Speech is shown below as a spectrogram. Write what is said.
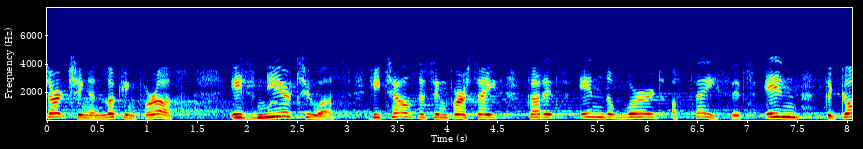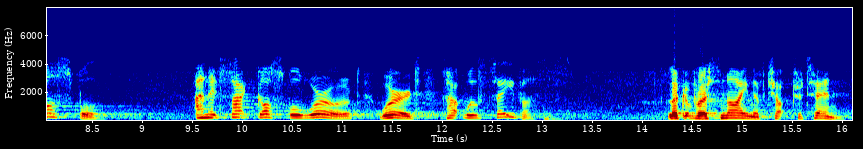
searching and looking for us, is near to us. He tells us in verse 8 that it's in the word of faith, it's in the gospel. And it's that gospel word, word that will save us. Look at verse 9 of chapter 10.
